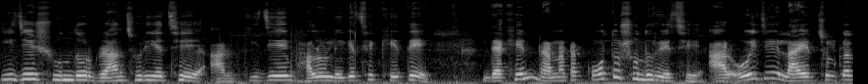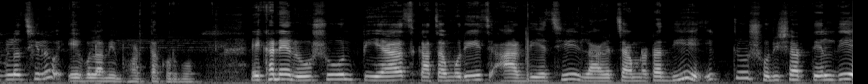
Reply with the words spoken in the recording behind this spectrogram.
কি যে সুন্দর গ্রান ছড়িয়েছে, আর কি যে ভালো লেগেছে খেতে। দেখেন, রান্নাটা কত সুন্দর হয়েছে। আর ওই যে লাইয়ের ছুলকাগুলো ছিল, এগুলো আমি ভর্তা করব। এখানে রসুন পেঁয়াজ কাঁচামরিচ আর দিয়েছি লাউয়ের চামড়াটা দিয়ে একটু সরিষার তেল দিয়ে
